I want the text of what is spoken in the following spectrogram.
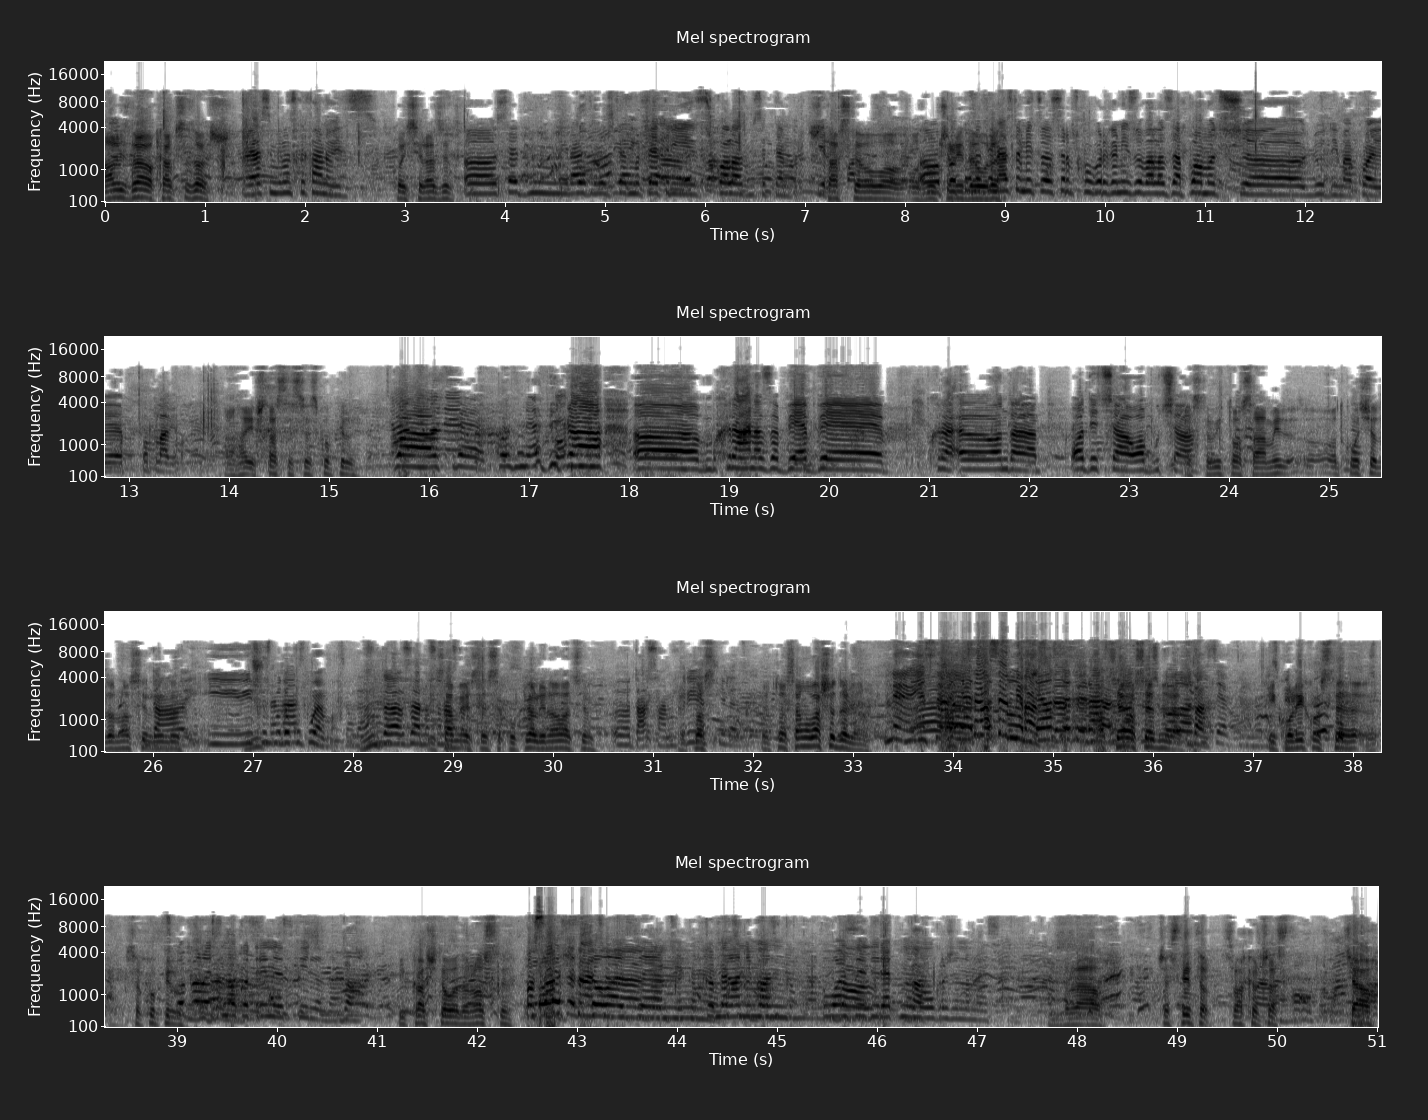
Mali zdravo, kako se zoveš? Ja sam Milan Stefanović. Koji si razred? Uh, sedmi razred, sedmo četiri, škola 8. septembar. Šta ste ovo Uh, odlučili da Potpuno se uradite? nastavnica srpskog organizovala za pomoć uh, ljudima koje je poplavilo. Aha, i šta ste sve skupili? Pa sve, kozmetika, uh, hrana za bebe, hra, uh, onda odeća, obuća. Jeste vi to sami od kuće donosili? Da, i išli smo da kupujemo. Da, zajedno I sa sami jeste sakupljali novac ili? Uh, da, sami. Je to, je to samo vaše odeljeno? Ne, je ceo sedmi razred. Ceo sedmi razred. Da. I koliko ste sakupili? Kupili smo oko 13.000. Da. I kad ćete ovo da nosite? Pa sad Sad šta će dolaze kamionima, voze direktno Da. na ugroženo mesto. Bravo. Čestitam, svaka čast. Ćao.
